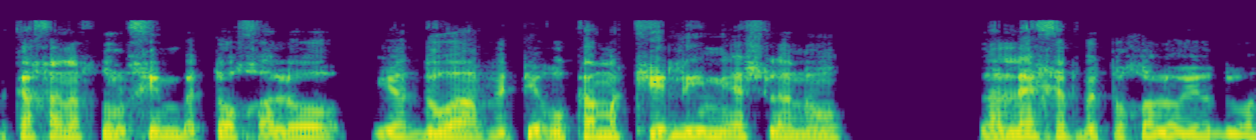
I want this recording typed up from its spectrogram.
וככה אנחנו הולכים בתוך הלא ידוע, ותראו כמה כלים יש לנו ללכת בתוך הלא ידוע.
